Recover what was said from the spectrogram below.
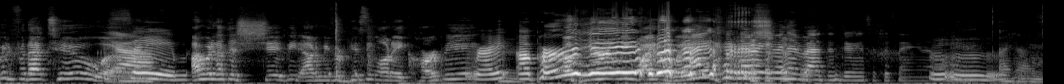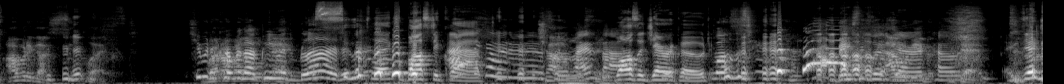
whooping for that too. Yeah. Same. I would have got the shit beat out of me for pissing on a carpet. Right? Mm. A Apparently Persian? I could never even imagine doing such a thing. you. I have Mm, I would have got suplexed. She would have Right covered that pee little with blood. suplex Boston I crab think I would have been able to Child, survive listen. that. walls of Jericho. Well, Basically, I would Jericho. be dead.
